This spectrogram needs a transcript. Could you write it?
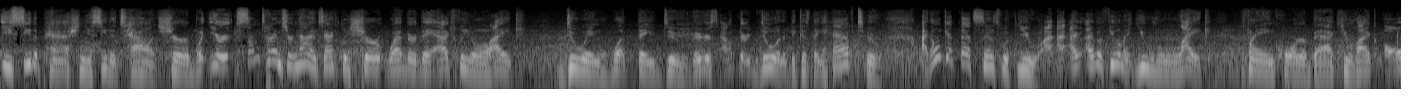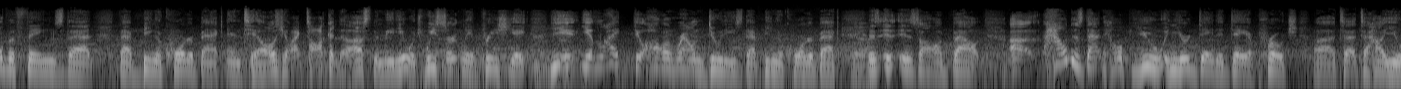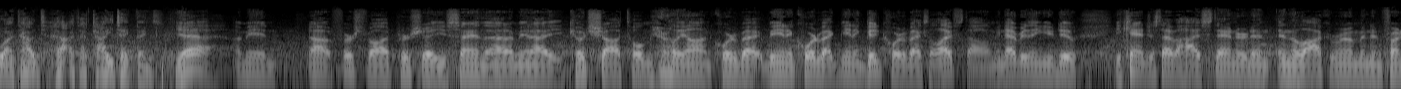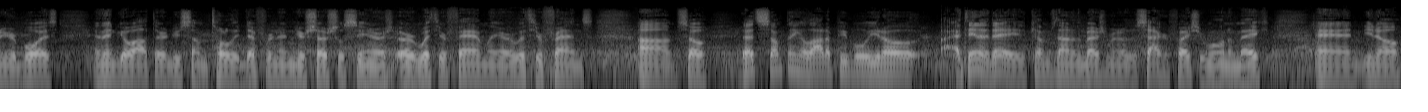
you see the passion, you see the talent, sure, but you're sometimes you're not exactly sure whether they actually like doing what they do. They're just out there doing it because they have to. I don't get that sense with you. I, I, I have a feeling that you like playing quarterback. You like all the things that, that being a quarterback entails. You like talking to us in the media, which we certainly appreciate. You, you like the all around duties that being a quarterback yeah. is, is, all about. Uh, how does that help you in your day to day approach uh, to, to, how you, uh, to how, to how you take things? Yeah, I mean, uh, first of all, I appreciate you saying that. I mean, I Coach Shaw told me early on, quarterback, being a quarterback, being a good quarterback is a lifestyle. I mean, everything you do, you can't just have a high standard in, in the locker room and in front of your boys, and then go out there and do something totally different in your social scene or, or with your family or with your friends. Um, so that's something a lot of people, you know, at the end of the day, it comes down to the measurement of the sacrifice you're willing to make, and you know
